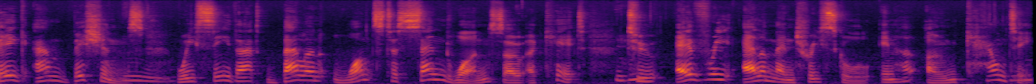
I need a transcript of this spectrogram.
big ambitions. Mm. We see that Belen wants to send one, so a kit, mm -hmm. to every elementary school in her own county.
